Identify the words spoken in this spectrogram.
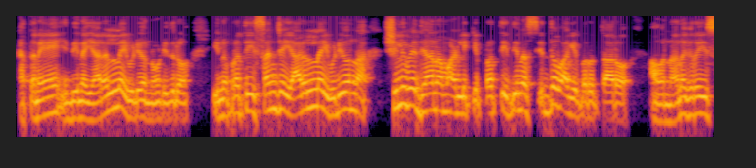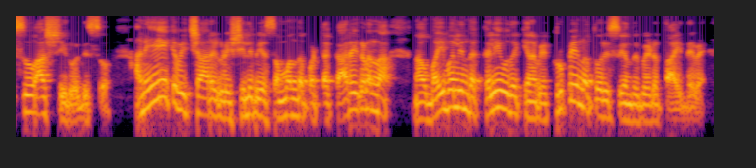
ಕತನೆ ಈ ದಿನ ಯಾರೆಲ್ಲ ಈ ವಿಡಿಯೋ ನೋಡಿದ್ರು, ಇನ್ನು ಪ್ರತಿ ಸಂಜೆ ಯಾರೆಲ್ಲ ಈ ವಿಡಿಯೋನ ಶಿಲುವೆ ಧ್ಯಾನ ಮಾಡಲಿಕ್ಕೆ ಪ್ರತಿ ದಿನ ಸಿದ್ಧವಾಗಿ ಬರುತ್ತಾರೋ, ಅವನ್ನ ಅನುಗ್ರಹಿಸು, ಆಶೀರ್ವದಿಸು. ಅನೇಕ ವಿಚಾರಗಳು ಶಿಲುಬೆಗೆ ಸಂಬಂಧಪಟ್ಟ ಕಾರ್ಯಗಳನ್ನ ನಾವು ಬೈಬಲಿಂದ ಕಲಿಯುವುದಕ್ಕೆ ನಮಗೆ ಕೃಪೆಯನ್ನು ತೋರಿಸು ಎಂದು ಬೇಡುತ್ತಾ ಇದ್ದೇವೆ.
